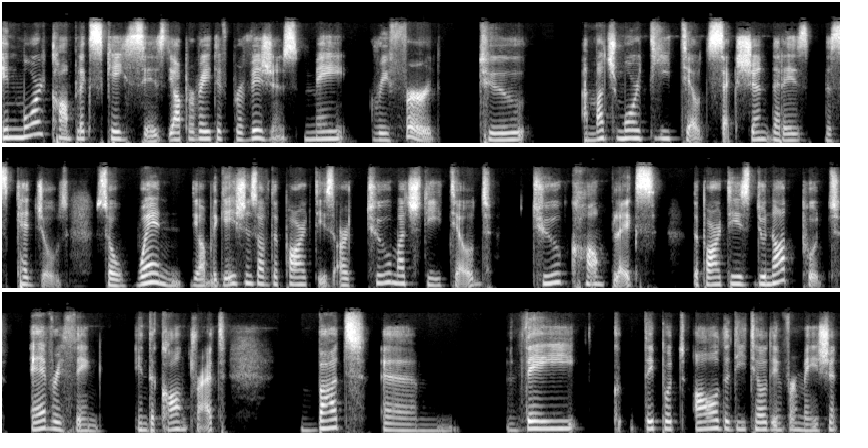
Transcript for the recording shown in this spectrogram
In more complex cases, the operative provisions may refer to a much more detailed section that is the schedules. So when the obligations of the parties are too much detailed, too complex, the parties do not put everything in the contract, but um, they they put all the detailed information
